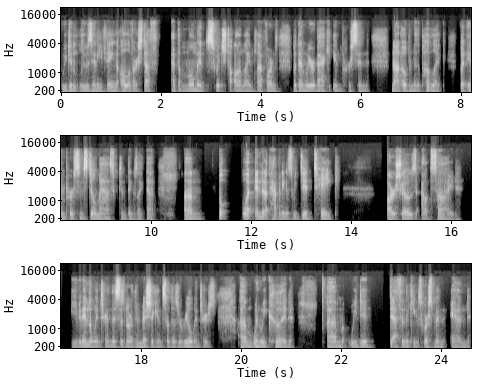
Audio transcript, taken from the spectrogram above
we didn't lose anything. All of our stuff at the moment switched to online platforms, but then we were back in person, not open to the public, but in person, still masked and things like that. Um, but what ended up happening is we did take our shows outside, even in the winter. And this is Northern Michigan, so those are real winters. Um, when we could, um, we did Death and the King's Horseman and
